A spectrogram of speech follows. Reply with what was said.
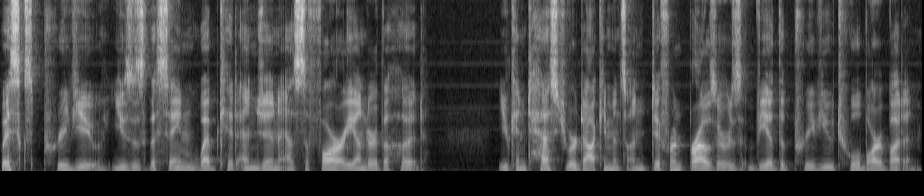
Whisk's preview uses the same WebKit engine as Safari under the hood. You can test your documents on different browsers via the Preview toolbar button.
